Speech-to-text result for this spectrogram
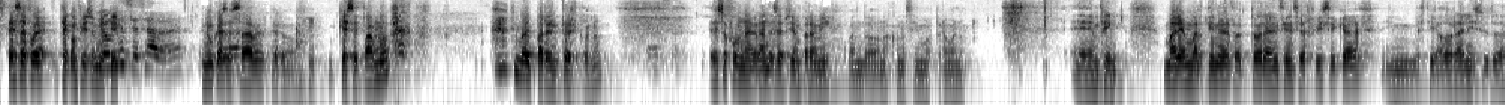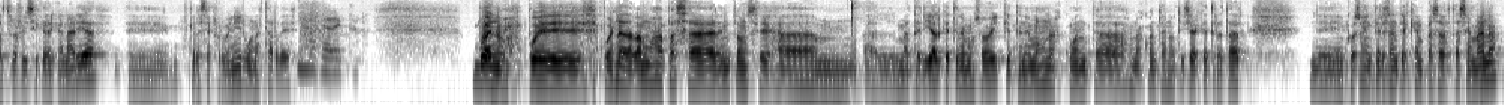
Esa fue, te confieso, mi Nunca se sabe. ¿eh? Nunca se sabe, pero que sepamos. no hay parentesco, ¿no? Eso fue una gran decepción para mí cuando nos conocimos, pero bueno. En fin, Marian Martínez, doctora en Ciencias Físicas, investigadora del Instituto de Astrofísica de Canarias. Eh, gracias por venir, buenas tardes. Gracias, Héctor. Bueno, pues, pues nada, vamos a pasar entonces al material que tenemos hoy, que tenemos unas cuantas, unas cuantas noticias que tratar, de cosas interesantes que han pasado esta semana.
